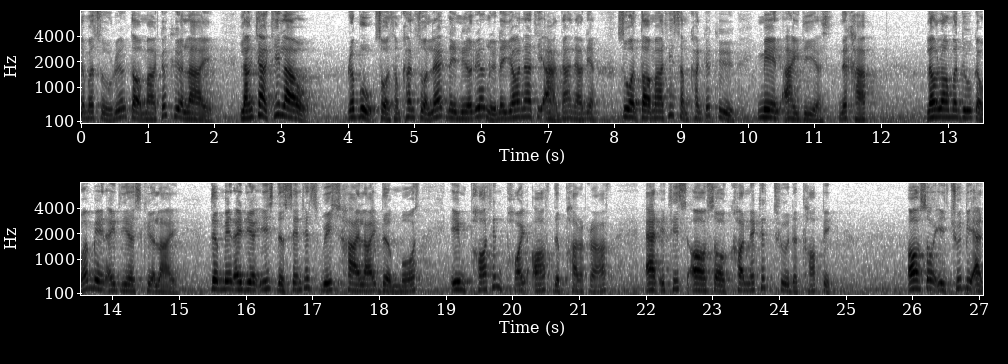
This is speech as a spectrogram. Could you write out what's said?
จะมาสู่เรื่องต่อมาก็คืออะไร หลังจากที่เราระบุส่วนสำคัญส่วนแรกในเนื้อเรื่องหรือในย่อหน้าที่อ่านได้แล้วเนี่ยส่วนต่อมาที่สำคัญก็คือ main ideas นะครับ เราลองมาดูกันว่า main ideas คืออะไร The main idea is the sentence which highlight the most important point of the paragraph and it is also connected to the topic Also, it should be an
